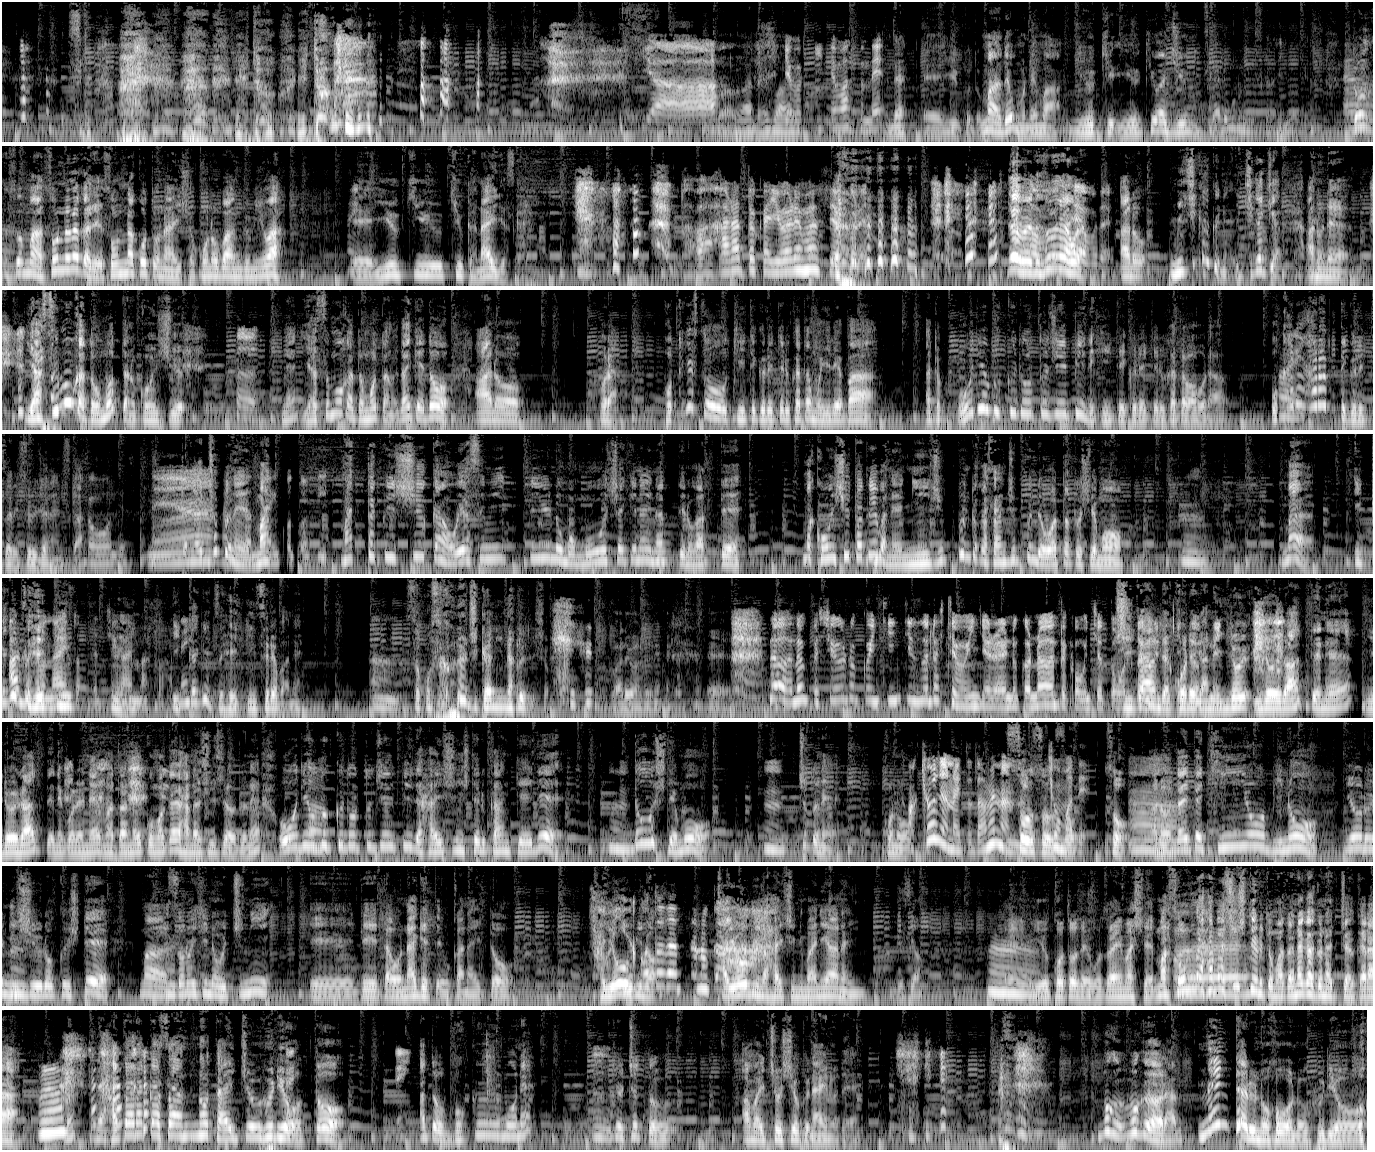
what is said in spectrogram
すげえ、えっと、えっと、いやまあまあね、まー、よあく聞いてますね。ね、えーいうこと。まあでもね、まあ、有給、有給は自由に使えるものですからいいわけです。うんとそまあ、そんな中で、そんなことないでしょ。この番組は、はいえー有給休暇ないですから。パワハラとか言われますよ、これ。でもね、それらあの、短くね、違う違う、あのね、休もうかと思ったの、今週。うん。ね、休もうかと思ったの。だけど、あの、ほら、ポッドキャストを聞いてくれてる方もいれば、あと、オーディオブックドット JP で聞いてくれてる方は、ほら、お金払ってくれてたりするじゃないですか。そうですね。だからちょっとねありがたいことに。全く1週間お休みっていうのも申し訳ないなっていうのがあって、まあ、今週、例えばね、20分とか30分で終わったとしても、うん。まあ、1ヶある月平均ね。1ヶ月平均すればね、うん。そこそこの時間になるでしょ、我々ね。えだからなんか収録一日ずらしてもいいんじゃないのかなとかもちょっと思ー違ったんですけど、うんだよ、これがね、いろいろいろいろあってね、いろいろあってね、これね、またね、細かい話しちゃうとね、オーディオブックドット JP で配信してる関係で、うん。どうしても、うん。ちょっとね、このあ、、今日じゃないとダメなんだ。そうそう今日まで。そううんあの大体金曜日の夜に収録して、まあ、うんその日のうちに、えーデータを投げておかないと火曜日の。火曜日の配信に間に合わないんですよ、うえん。ーいうことでございまして、まあ、そんな話してるとまた長くなっちゃうから、うん。ね、ね畑中さんの体調不良とはいあと僕もねうん今日ちょっとあまり調子よくないので 僕僕はほらメンタルの方の不良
